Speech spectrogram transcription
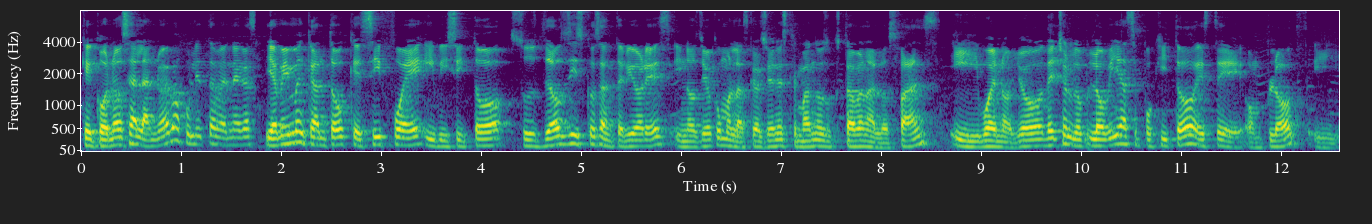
que conoce a la nueva Julieta Venegas. Y a mí me encantó que sí fue y visitó sus dos discos anteriores y nos dio como las canciones que más nos gustaban a los fans. Y bueno, yo de hecho lo, lo vi hace poquito, este Unplugged, y,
